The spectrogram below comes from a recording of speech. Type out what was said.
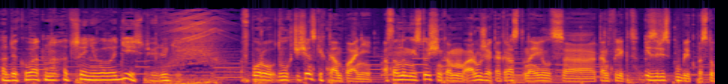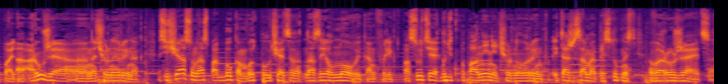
адекватно оценивало действия людей пору двух чеченских кампаний основным источником оружия как раз становился конфликт. Из республик поступали оружие э, на черный рынок. Сейчас у нас под боком вот, получается, назрел новый конфликт. По сути, будет пополнение черного рынка. И та же самая преступность вооружается.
